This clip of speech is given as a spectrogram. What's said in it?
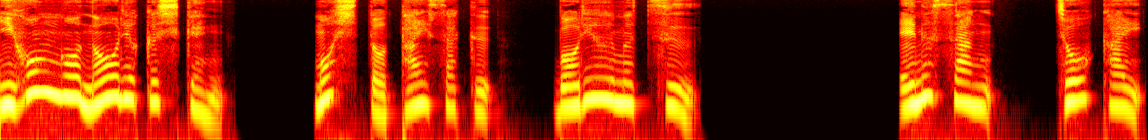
日本語能力試験。模試と対策。ボリューム2 N3 懲戒。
